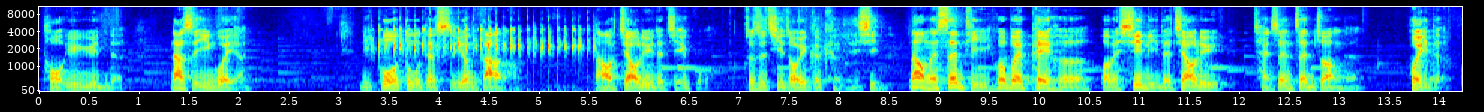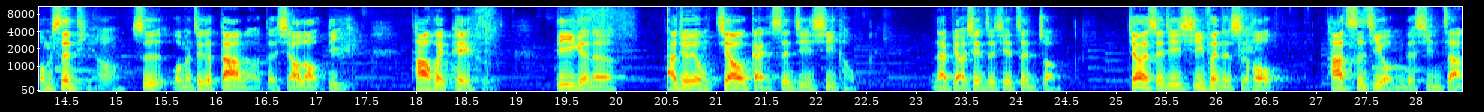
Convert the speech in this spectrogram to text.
头晕晕的，那是因为啊，你过度的使用大脑，然后焦虑的结果，这是其中一个可能性。那我们身体会不会配合我们心理的焦虑产生症状呢？会的，我们身体哦，是我们这个大脑的小老弟，它会配合。第一个呢，它就用交感神经系统。来表现这些症状，交感神经兴奋的时候，它刺激我们的心脏，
